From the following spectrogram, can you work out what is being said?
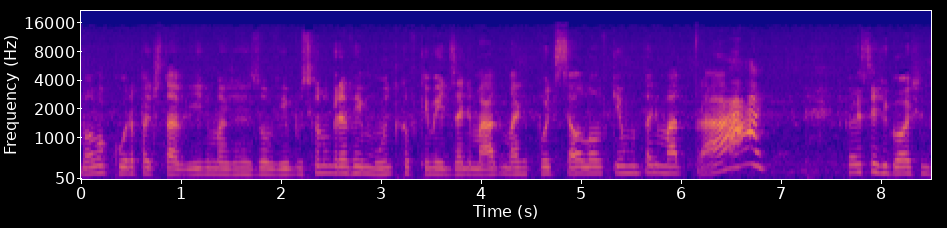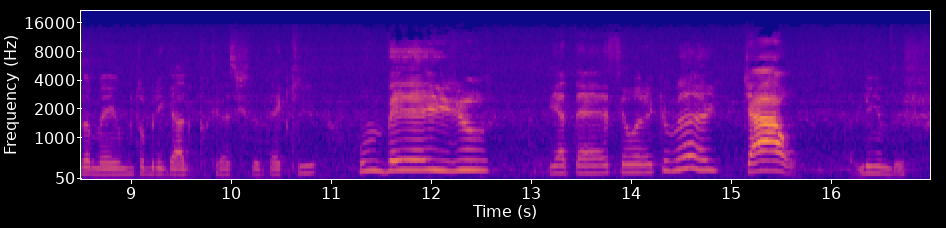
uma loucura pra editar vídeo, mas já resolvi. Por isso que eu não gravei muito, porque eu fiquei meio desanimado. Mas depois de ser aulão, eu fiquei muito animado pra. Ai! Espero que vocês gostem também. Muito obrigado por ter assistido até aqui. Um beijo! E até semana que vem. Tchau! Lindos!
